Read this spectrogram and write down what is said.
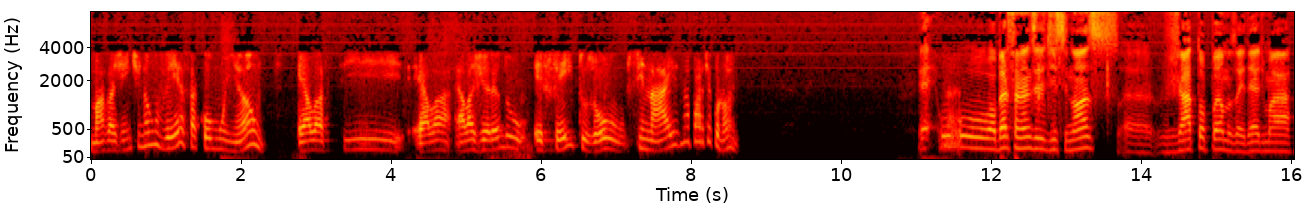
mas a gente não vê essa comunhão ela se ela ela gerando efeitos ou sinais na parte econômica. É, o, o, Alberto Fernandes ele disse: Nós uh, já topamos a ideia de uma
